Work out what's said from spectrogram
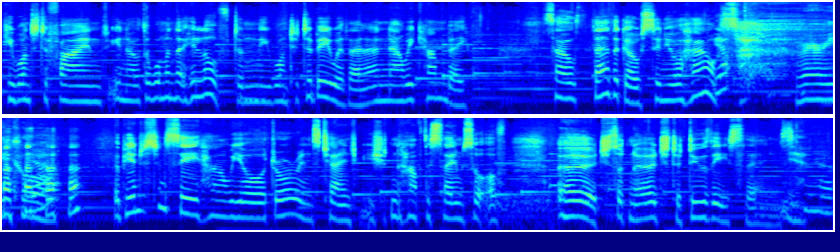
He wanted to find, you know, the woman that he loved and he wanted to be with her, and now he can be. So they're the ghosts in your house. Very cool. It'd be interesting to see how your drawings change. You shouldn't have the same sort of urge, sudden urge to do these things. Yeah.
